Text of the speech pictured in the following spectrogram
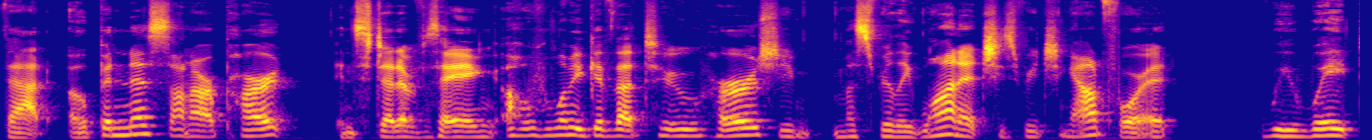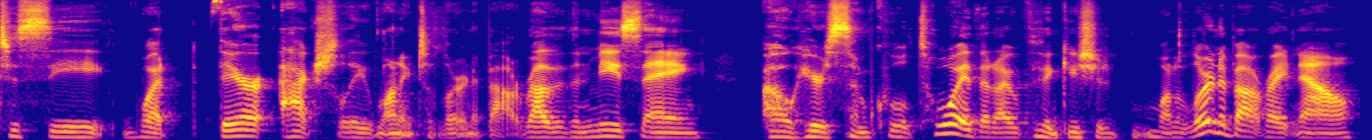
that openness on our part, instead of saying, oh, let me give that to her. She must really want it. She's reaching out for it. We wait to see what they're actually wanting to learn about rather than me saying, oh, here's some cool toy that I think you should want to learn about right now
